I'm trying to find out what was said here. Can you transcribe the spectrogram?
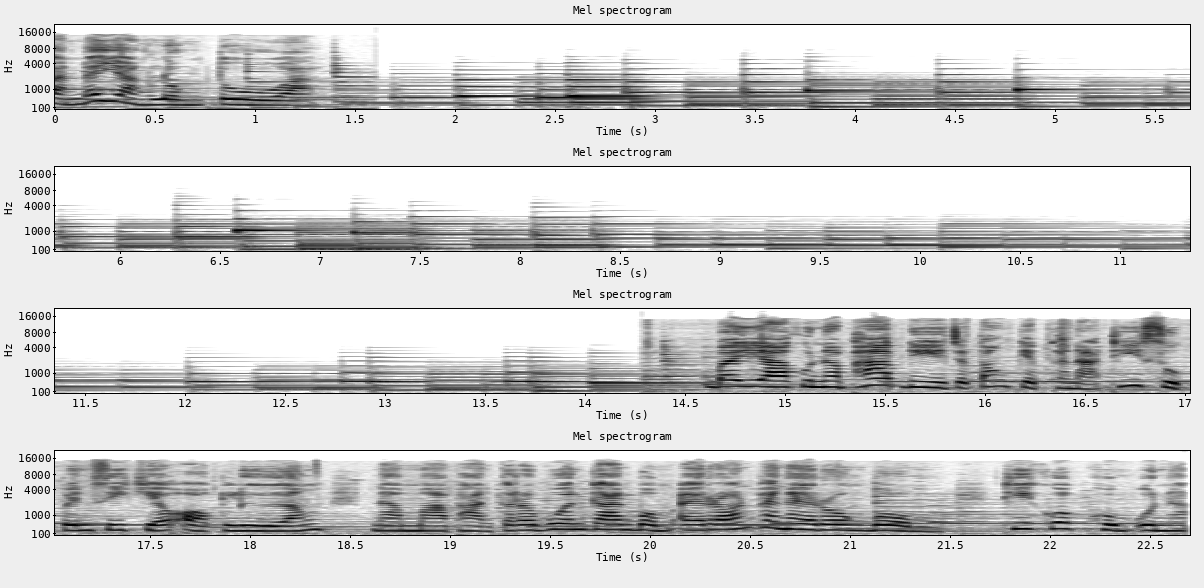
กันได้อย่างลงตัว ยาคุณภาพดีจะต้องเก็บขณะที่สุกเป็นสีเขียวออกเหลือง นำมาผ่านกระบวนการบ่มไอร้อนภายในโรงบ่ม ที่ควบคุมอุณห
